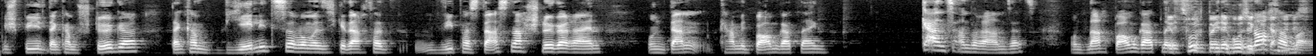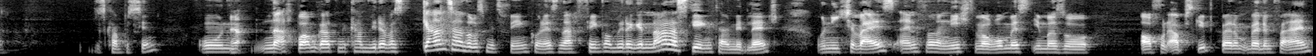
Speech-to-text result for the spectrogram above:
gespielt, dann kam Stöger, dann kam Bielica, wo man sich gedacht hat, wie passt das nach Stöger rein? Und dann kam mit Baumgartner ein ganz anderer Ansatz. Und nach Baumgartner furchtbar in die Hose noch einmal. Ist. Das kann passieren. Und ja. nach Baumgartner kam wieder was ganz anderes mit Fink und jetzt nach Fink kommt wieder genau das Gegenteil mit Ledge. Und ich weiß einfach nicht, warum es immer so Auf und Abs gibt bei dem, bei dem Verein.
